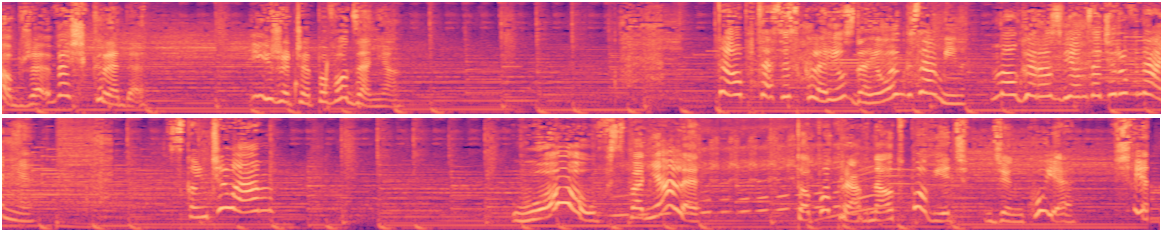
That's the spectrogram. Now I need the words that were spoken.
Dobrze, weź kredę. I życzę powodzenia. Te obcasy z kleju zdają egzamin. Mogę rozwiązać równanie. Skończyłam. Wow, wspaniale! To poprawna odpowiedź. Dziękuję. Świetnie.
